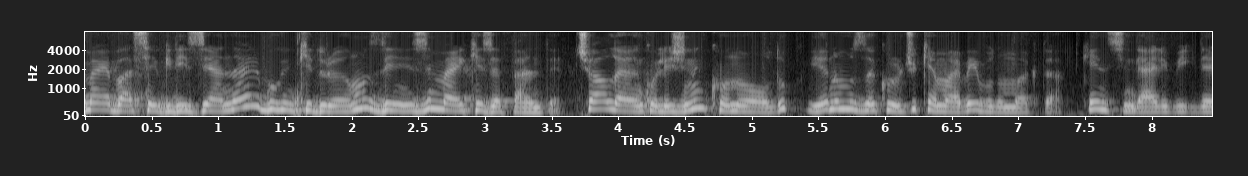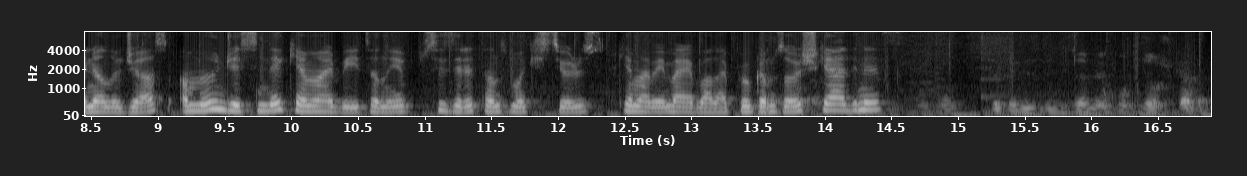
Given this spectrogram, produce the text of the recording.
Merhaba sevgili izleyenler. Bugünkü durağımız Denizli Merkez Efendi. Çağlayan Koleji'nin konuğu olduk. Yanımızda kurucu Kemal Bey bulunmakta. Kendisinin değerli bilgilerini alacağız. Ama öncesinde Kemal Bey'i tanıyıp sizlere tanıtmak istiyoruz. Kemal Bey merhabalar. Programımıza hoş geldiniz. Denizli'mize ve okulumuza hoş geldiniz.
